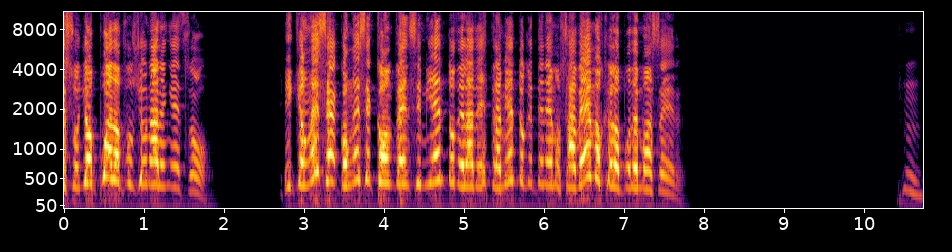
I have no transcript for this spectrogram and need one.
eso. Yo puedo funcionar en eso. Y con ese, con ese convencimiento del adiestramiento que tenemos, sabemos que lo podemos hacer. Hmm.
